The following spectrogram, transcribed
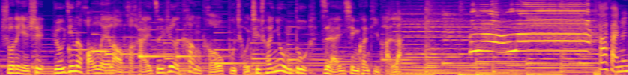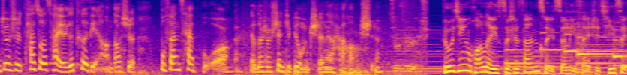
说的也是，如今的黄磊，老婆孩子热炕头，不愁吃穿用度，自然心宽体盘了。他反正就是他做菜有一个特点啊，倒是不翻菜谱，有的时候甚至比我们吃的那个还好吃。就是，如今黄磊四十三岁，孙俪三十七岁，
